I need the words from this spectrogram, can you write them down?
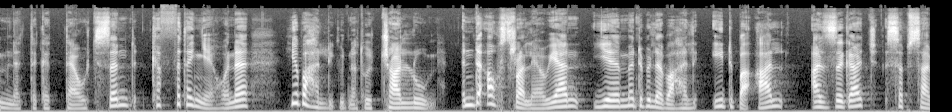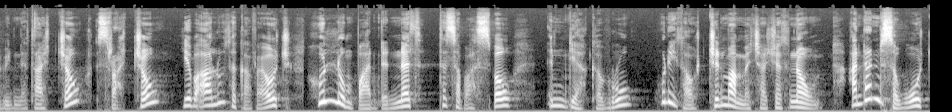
እምነት ተከታዮች ዘንድ ከፍተኛ የሆነ የባህል ልዩነቶች አሉ። እንደ አውስትራሊያውያን የመድብለ ባህል ኢድ በዓል አዘጋጅ ሰብሳቢነታቸው ስራቸው የበዓሉ ተካፋዮች ሁሉም በአንድነት ተሰባስበው እንዲያከብሩ ሁኔታዎችን ማመቻቸት ነው። አንዳንድ ሰዎች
